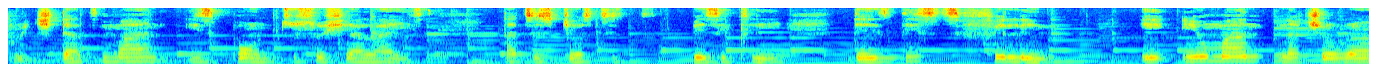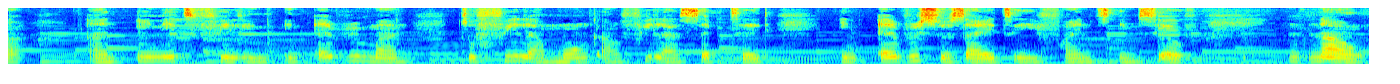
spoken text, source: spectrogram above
preach that man is born to socialize. That is just it. Basically, there's this feeling, a human, natural, and innate feeling in every man to feel among and feel accepted in every society he finds himself. Now,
